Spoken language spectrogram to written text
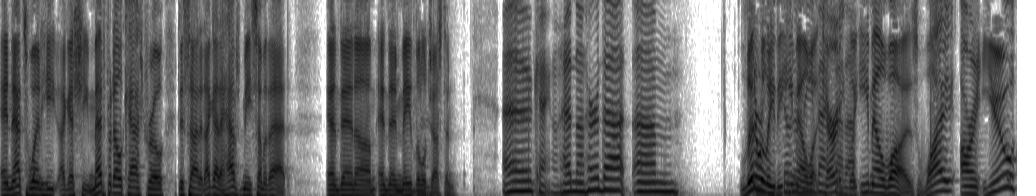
and that's when he, I guess, she met Fidel Castro, decided I got to have me some of that, and then um, and then made little Justin. Okay, I had not heard that. Um, Literally, the email was Carrie, the email was, "Why aren't you?"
